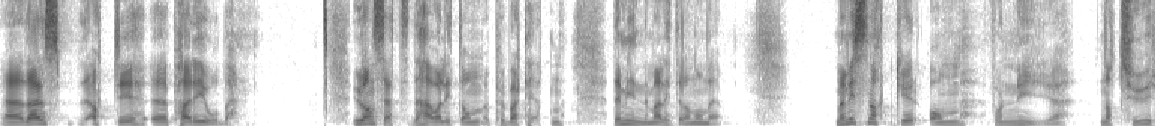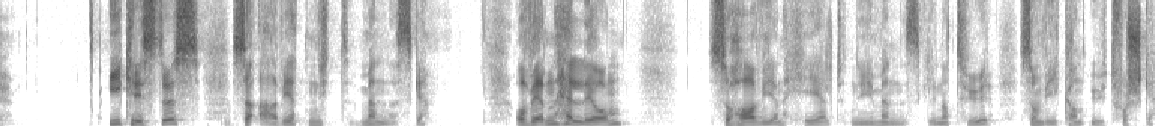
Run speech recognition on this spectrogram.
Eh, det er en artig periode. Uansett, det her var litt om puberteten. Det minner meg litt om det. Men vi snakker om vår nye natur. I Kristus så er vi et nytt menneske. Og ved Den hellige ånd så har vi en helt ny menneskelig natur som vi kan utforske.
